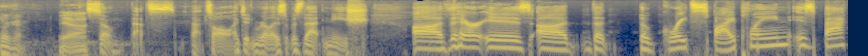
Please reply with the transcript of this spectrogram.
Okay. Yeah. So that's that's all. I didn't realize it was that niche. Uh, there is uh, the the Great Spy Plane is back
